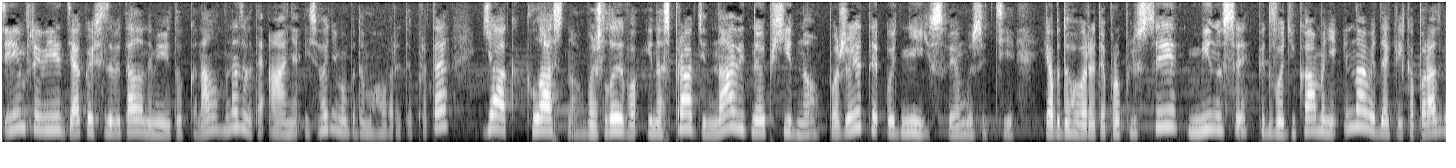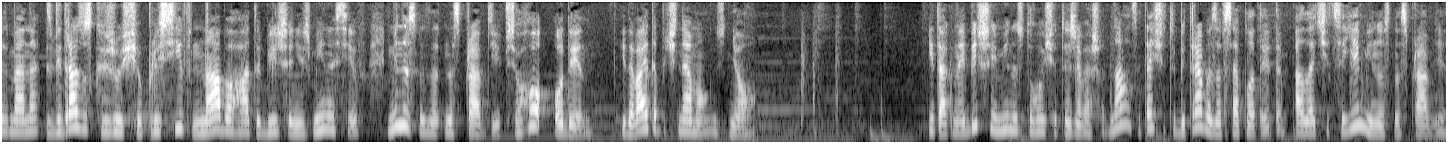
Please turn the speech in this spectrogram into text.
Всім привіт! Дякую, що завітали на мій YouTube канал. Мене звати Аня, і сьогодні ми будемо говорити про те, як класно, важливо і насправді навіть необхідно пожити одній в своєму житті. Я буду говорити про плюси, мінуси, підводні камені і навіть декілька порад від мене. Відразу скажу, що плюсів набагато більше ніж мінусів. Мінус на- насправді всього один. І давайте почнемо з нього. І так, найбільший мінус того, що ти живеш одна, це те, що тобі треба за все платити. Але чи це є мінус насправді?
